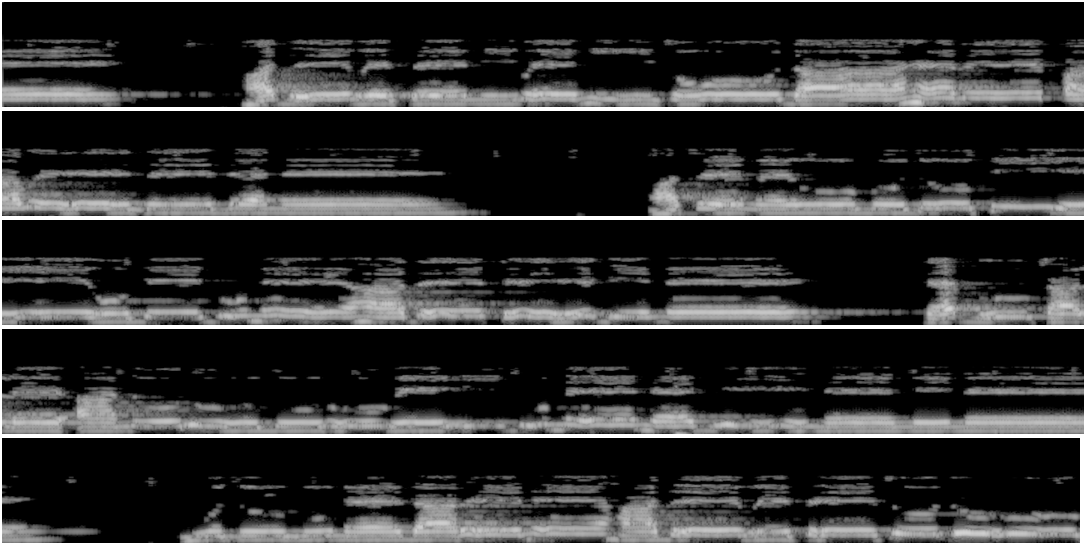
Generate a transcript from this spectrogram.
හදවත නිවෙමි සෝදාහැර පවද දනේ. අසම වූ බුදු පියේ ඔබේ ගුණ හදතේගෙන සබ්බු කල අනුරු දුරු වෙයි ගුණ නැගින මිනේ බුදු ගුණ දරනේ හදවත සුදු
